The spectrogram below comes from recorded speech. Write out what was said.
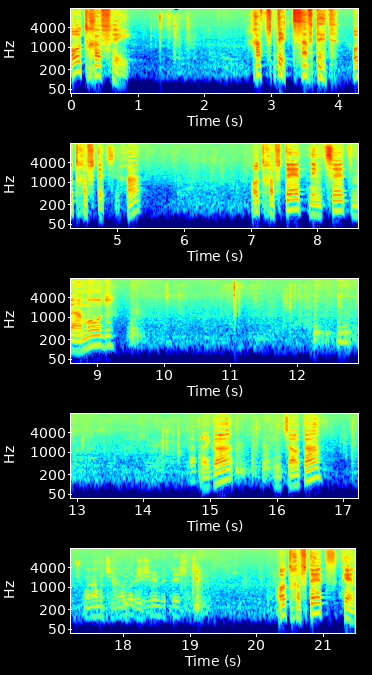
אות כ"ה, כ"ט, כ"ט, אות כ"ט, סליחה, אות כ"ט נמצאת בעמוד רגע, נמצא אותה. 879. אות כ"ט, כן,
